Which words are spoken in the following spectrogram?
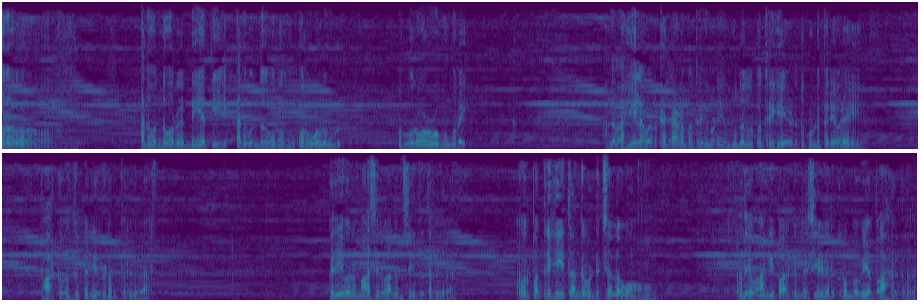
ஒரு அது வந்து ஒரு நியதி அது வந்து ஒரு ஒரு ஒழுங்கு ஒரு ஒரு ஒழுங்கு முறை. அந்த வகையில் அவர் கல்யாண பத்திரிகையினுடைய முதல் பத்திரிகையை எடுத்துக்கொண்டு பெரியவரை பார்க்க வந்து பெரியவரிடம் தருகிறார். பெரியவரும் ஆசீர்வாதம் செய்து தருகிறார். அவர் பத்திரிகையை தந்து விட்டு செல்லவும் அதை வாங்கி பார்க்கின்ற சீடருக்கு ரொம்ப வியப்பாக இருக்கிறது.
